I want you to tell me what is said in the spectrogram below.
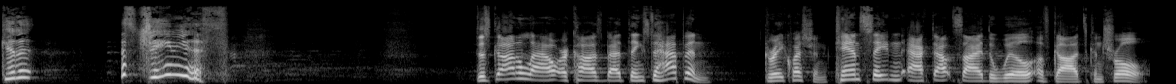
Get it? That's genius. Does God allow or cause bad things to happen? Great question. Can Satan act outside the will of God's control?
